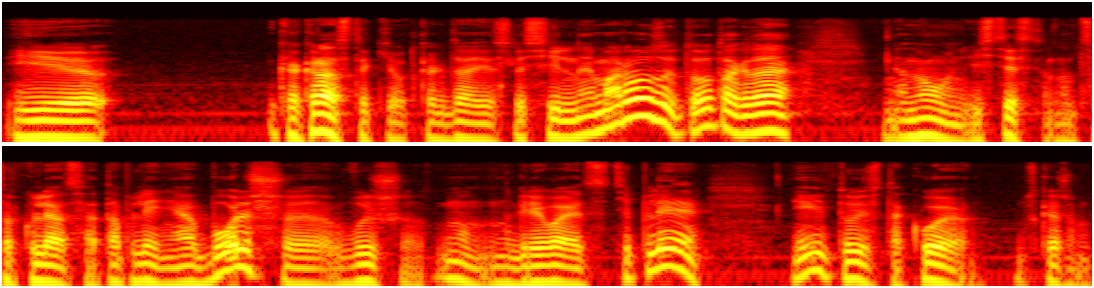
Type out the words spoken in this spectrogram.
И как раз таки, вот когда если сильные морозы, то тогда, ну, естественно, циркуляция отопления больше, выше, ну, нагревается теплее. И то есть такое, скажем,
